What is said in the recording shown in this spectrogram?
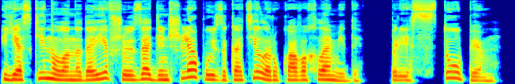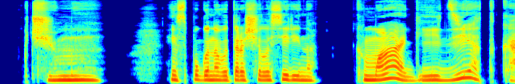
Я скинула надоевшую за день шляпу и закатила рукава хламиды. «Приступим». «К чему?» — испуганно вытаращилась Ирина. «К магии, детка!»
